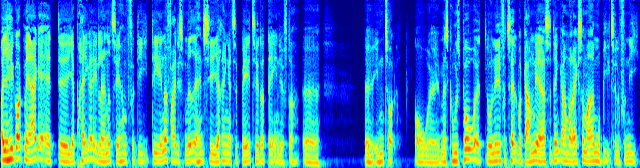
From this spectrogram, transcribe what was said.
Og jeg kan godt mærke, at øh, jeg prikker et eller andet til ham, fordi det ender faktisk med, at han siger, at jeg ringer tilbage til dig dagen efter, øh, øh, inden 12. Og øh, man skal huske på, at jeg lige fortalt, hvor gammel jeg er, så dengang var der ikke så meget mobiltelefoni.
